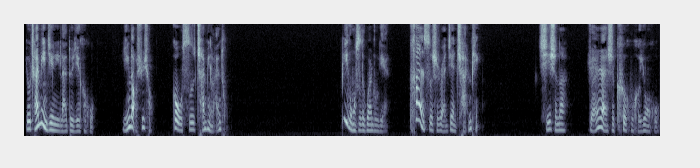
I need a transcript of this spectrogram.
由产品经理来对接客户，引导需求，构思产品蓝图。B 公司的关注点看似是软件产品，其实呢仍然是客户和用户，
